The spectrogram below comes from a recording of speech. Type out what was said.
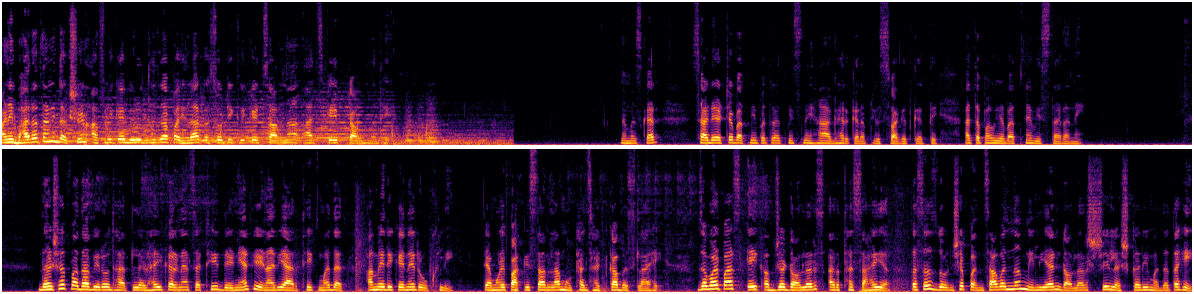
आणि भारत आणि दक्षिण आफ्रिकेविरुद्धचा पहिला कसोटी क्रिकेट सामना आज केप टाऊनमध्ये. नमस्कार. साडेआठच्या बातमीपत्रात मी स्नेहा आघारकर आपलं स्वागत करते. आता पाहूया बातम्या विस्ताराने. दहशतवादाविरोधात लढाई करण्यासाठी देण्यात येणारी आर्थिक मदत अमेरिकेने रोखली. त्यामुळे पाकिस्तानला मोठा झटका बसला आहे. जवळपास एक अब्ज डॉलर्स अर्थसहाय्य तसंच दोनशे पंचावन्न मिलियन डॉलर्सची लष्करी मदतही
